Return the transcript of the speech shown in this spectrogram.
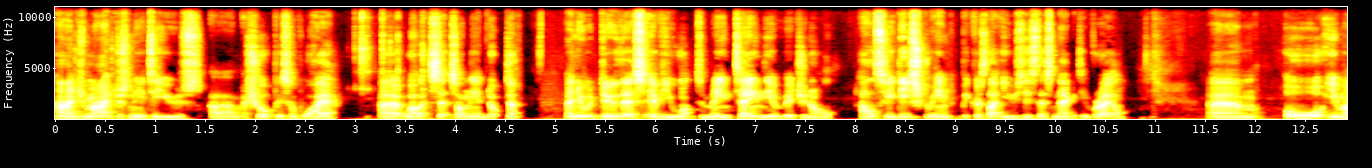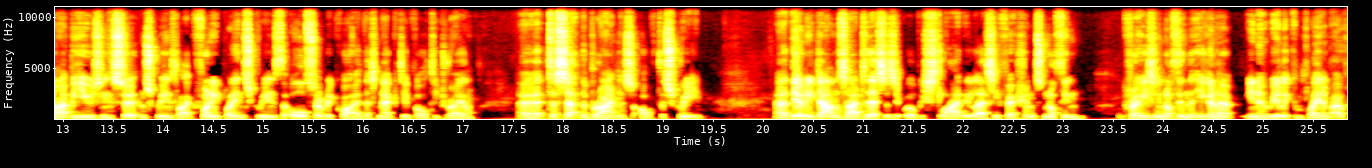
And you might just need to use um, a short piece of wire uh, while it sits on the inductor. And you would do this if you want to maintain the original LCD screen because that uses this negative rail. Um, or you might be using certain screens like FunnyPlaying screens that also require this negative voltage rail uh, to set the brightness of the screen. Uh, the only downside to this is it will be slightly less efficient. Nothing crazy, nothing that you're going to you know really complain about.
